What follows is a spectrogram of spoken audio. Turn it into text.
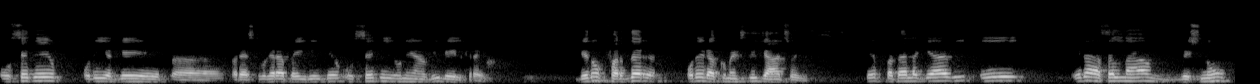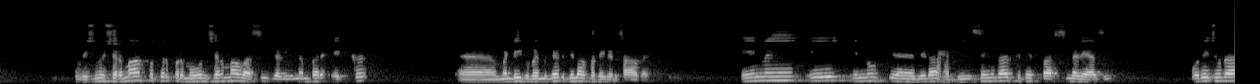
ਉਸੇ ਤੇ ਉਹਦੀ ਅੱਗੇ ਅਰੈਸਟ ਵਗੈਰਾ ਪਈ ਗਈ ਤੇ ਉਸੇ ਤੇ ਹੀ ਉਹਨੇ ਆਪਦੀ ਬੇਲ ਕਰਾਈ। ਜਦੋਂ ਫਰਦਰ ਉਹਦੇ ਡਾਕੂਮੈਂਟਸ ਦੀ ਜਾਂਚ ਹੋਈ, ਤੇ ਪਤਾ ਲੱਗਿਆ ਵੀ ਇਹ, ਇਹਦਾ ਅਸਲ ਨਾਮ ਵਿਸ਼ਨੂੰ ਵਿਸ਼ਨੂੰ ਸ਼ਰਮਾ, ਪੁੱਤਰ ਪ੍ਰਮੋਦ ਸ਼ਰਮਾ, ਵਾਸੀ ਗਲੀ ਨੰਬਰ 1 ਮੰਡੀ ਗੋਬਿੰਦਗੜ੍ਹ, ਜ਼ਿਲ੍ਹਾ ਫਤਿਹਗੜ੍ਹ ਸਾਹਿਬ ਹੈ। ਇਹਨੇ ਇਹ, ਇਹਨੂੰ ਜਿਹੜਾ ਹਰਜੀਤ ਸਿੰਘ ਦਾ ਕਿਤੇ ਪਰਸ ਮਿਲਿਆ ਸੀ, ਉਹਦੇ 'ਚ ਉਹਦਾ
